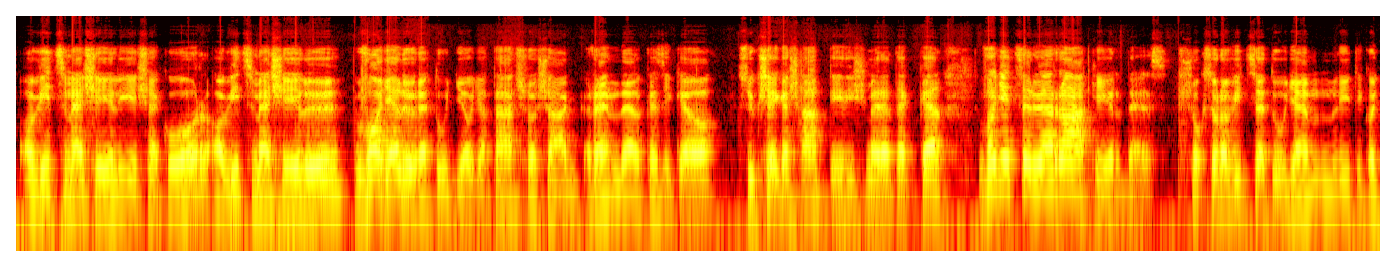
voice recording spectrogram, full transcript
a vicc mesélésekor a vicc mesélő vagy előre tudja, hogy a társaság rendelkezik-e a szükséges háttérismeretekkel, vagy egyszerűen rákérdez. Sokszor a viccet úgy említik, hogy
